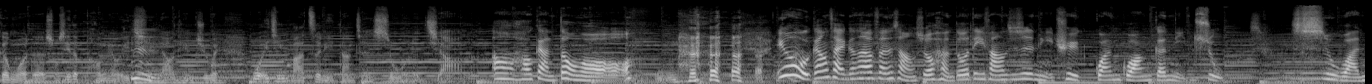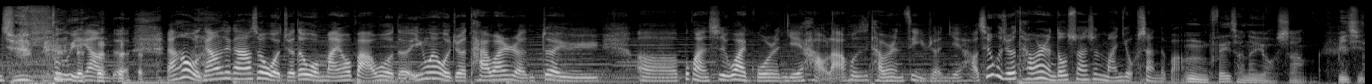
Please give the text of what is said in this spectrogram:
跟我的熟悉的朋友一起嗯聊天聚会，我已经把这里当成是我的家了。哦，好感动哦！因为我刚才跟他分享说，很多地方就是你去观光跟你住是完全不一样的。然后我刚刚就跟他说，我觉得我蛮有把握的，因为我觉得台湾人对于呃，不管是外国人也好啦，或者是台湾人自己人也好，其实我觉得台湾人都算是蛮友善的吧。嗯，非常的友善，比起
